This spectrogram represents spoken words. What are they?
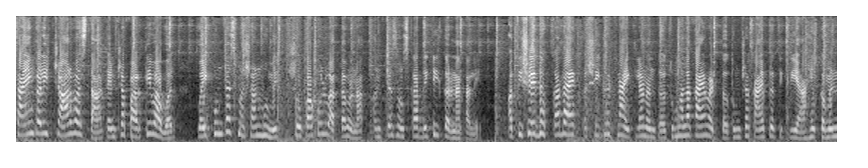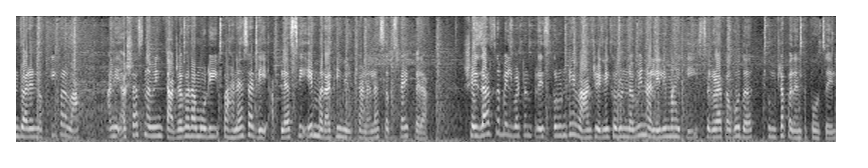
सायंकाळी चार वाजता त्यांच्या पार्थिवावर वैकुंठ स्मशानभूमीत शोकाकुल वातावरणात अंत्यसंस्कार देखील करण्यात आले. अतिशय धक्कादायक अशी घटना ऐकल्यानंतर तुम्हाला काय वाटतं? तुमच्या काय प्रतिक्रिया हे कमेंटद्वारे नक्की कळवा आणि अशाच नवीन ताज्या घडामोडी पाहण्यासाठी आपल्या सी ए मराठी न्यूज चॅनलला सबस्क्राईब करा. शेजारचं बेल बटन प्रेस करून ठेवा जेणेकरून नवीन आलेली माहिती सगळ्यात अगोदर तुमच्यापर्यंत पोहोचेल.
